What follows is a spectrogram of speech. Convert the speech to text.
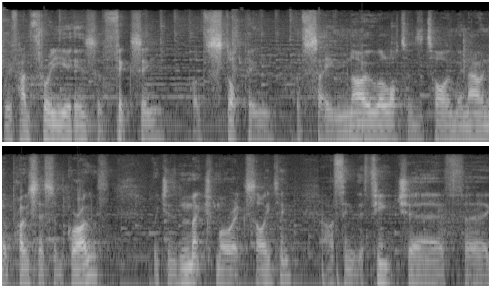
We've had three years of fixing, of stopping, of saying no a lot of the time. We're now in the process of growth, which is much more exciting. I think the future for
